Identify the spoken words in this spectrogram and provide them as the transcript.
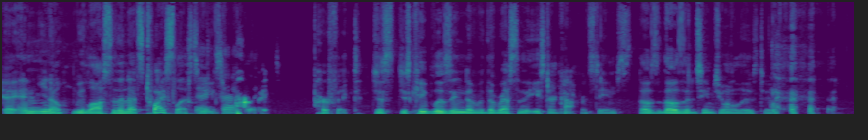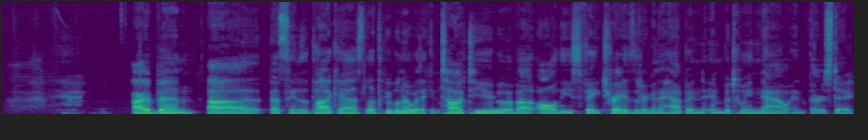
Yeah, and you know we lost to the Nets twice last week. Exactly. Perfect. Perfect. Just just keep losing the the rest of the Eastern Conference teams. Those those are the teams you want to lose to. all right, Ben. Uh, that's the end of the podcast. Let the people know where they can talk to you about all these fake trades that are going to happen in between now and Thursday.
